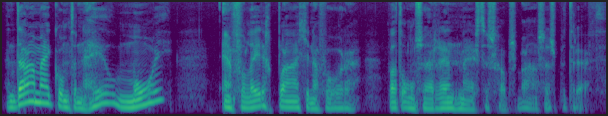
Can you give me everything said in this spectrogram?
En daarmee komt een heel mooi en volledig plaatje naar voren wat onze rentmeesterschapsbasis betreft.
